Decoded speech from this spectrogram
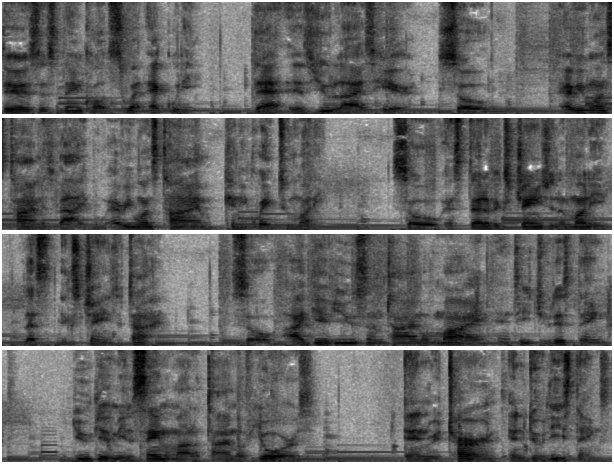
There's this thing called sweat equity that is utilized here. So, everyone's time is valuable, everyone's time can equate to money. So, instead of exchanging the money, let's exchange the time. So I give you some time of mine and teach you this thing. You give me the same amount of time of yours in return and do these things.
